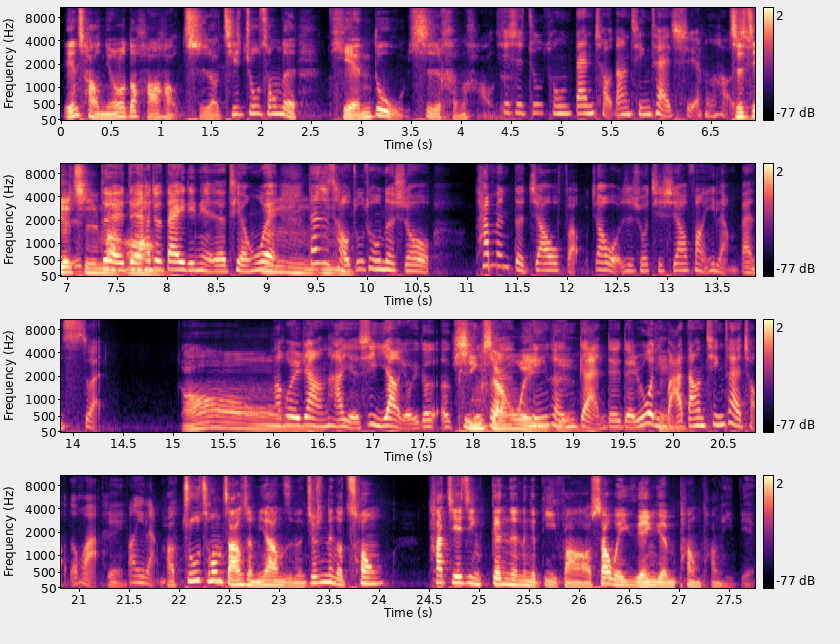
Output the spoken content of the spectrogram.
连炒牛肉都好好吃哦。其实猪葱的甜度是很好的。其实猪葱单炒当青菜吃也很好吃，直接吃嘛。对对，哦、它就带一点点的甜味。嗯、但是炒猪葱的时候，嗯、他们的教法教我是说，其实要放一两瓣蒜。哦，它会让它也是一样有一个呃辛香味平衡感，对对。如果你把它当青菜炒的话，对，放一两。好，猪葱长什么样子呢？就是那个葱，它接近根的那个地方哦，稍微圆圆胖胖一点。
